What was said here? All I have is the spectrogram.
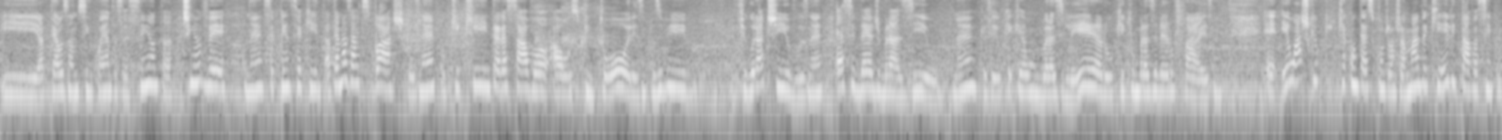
e até os anos 50, 60, tinha a ver, né? Você pensa aqui, até nas artes plásticas, né? O que, que interessava aos pintores, inclusive figurativos, né? Essa ideia de Brasil, né? Quer dizer, o que é um brasileiro, o que um brasileiro faz, né? É, eu acho que o que acontece com o Jorge Amado é que ele estava sempre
